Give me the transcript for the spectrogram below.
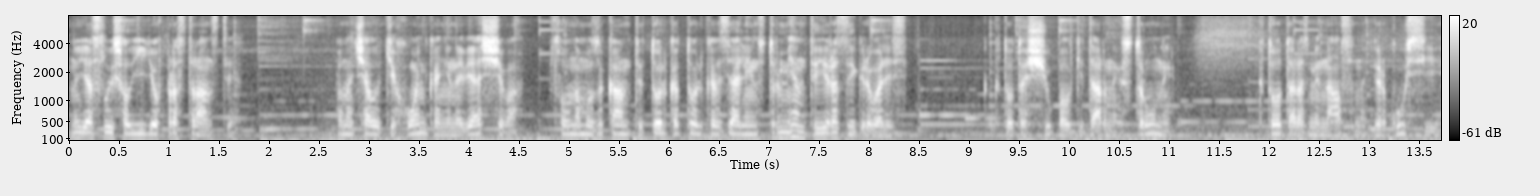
но я слышал ее в пространстве. Поначалу тихонько, ненавязчиво, словно музыканты только-только взяли инструменты и разыгрывались кто-то щупал гитарные струны, кто-то разминался на перкуссии.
